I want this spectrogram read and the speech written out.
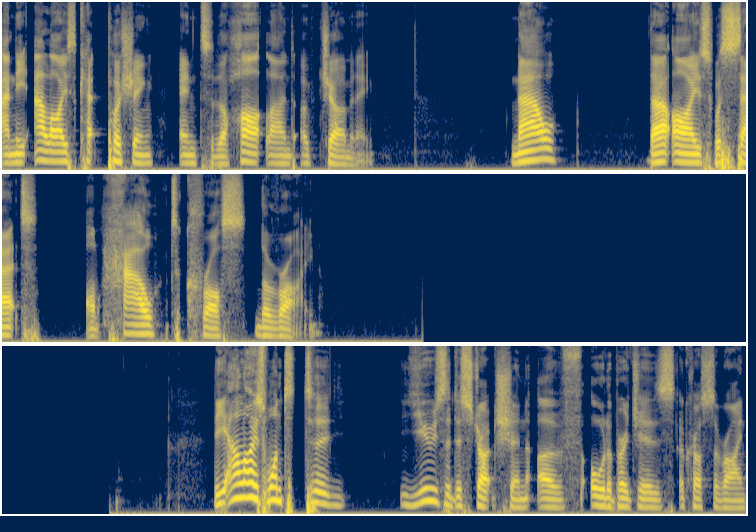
and the Allies kept pushing into the heartland of Germany. Now, their eyes were set on how to cross the Rhine. The Allies wanted to use the destruction of all the bridges across the Rhine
